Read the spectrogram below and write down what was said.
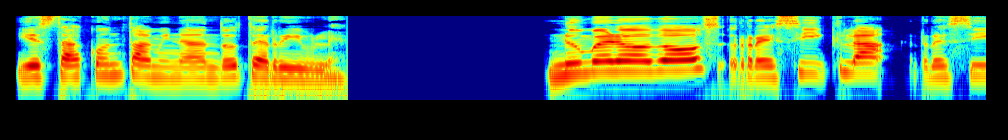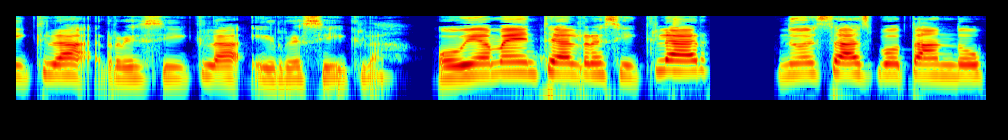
y está contaminando terrible. Número 2. Recicla, recicla, recicla y recicla. Obviamente al reciclar no estás botando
